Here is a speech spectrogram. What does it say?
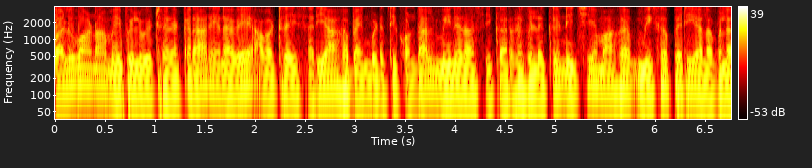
வலுவான அமைப்பில் வீற்றிருக்கிறார். எனவே அவற்றை சரியாக பயன்படுத்தி கொண்டால் மீனராசிக்காரர்களுக்கு நிச்சயமாக மிகப்பெரிய அளவில்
